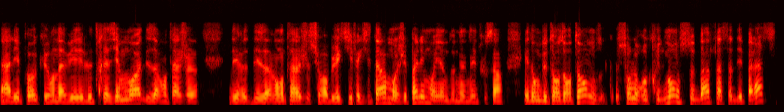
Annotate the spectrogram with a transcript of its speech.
à l'époque, on avait le 13e mois, des avantages des, avantages sur objectif, etc. Moi, j'ai pas les moyens de donner tout ça. Et donc, de temps en temps, sur le recrutement, on se bat face à des palaces.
